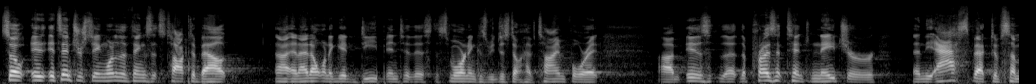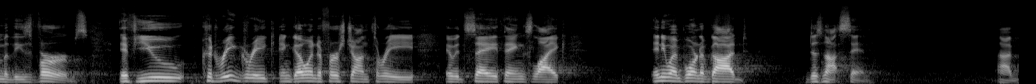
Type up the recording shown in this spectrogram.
So it's interesting. One of the things that's talked about, uh, and I don't want to get deep into this this morning because we just don't have time for it, um, is the, the present tense nature and the aspect of some of these verbs. If you could read Greek and go into 1 John 3, it would say things like, anyone born of God does not sin. Um,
